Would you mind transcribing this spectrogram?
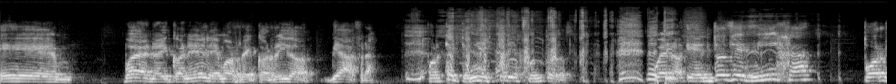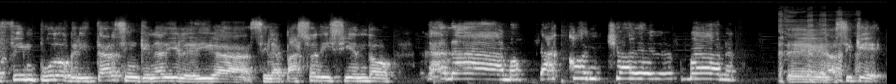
Eh, bueno, y con él hemos recorrido Biafra. ¿Por qué? Tenía historias con todos. No Bueno, estoy- y entonces mi hija por fin pudo gritar sin que nadie le diga, se la pasó diciendo, ganamos, la concha de la hermana. Eh, así que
